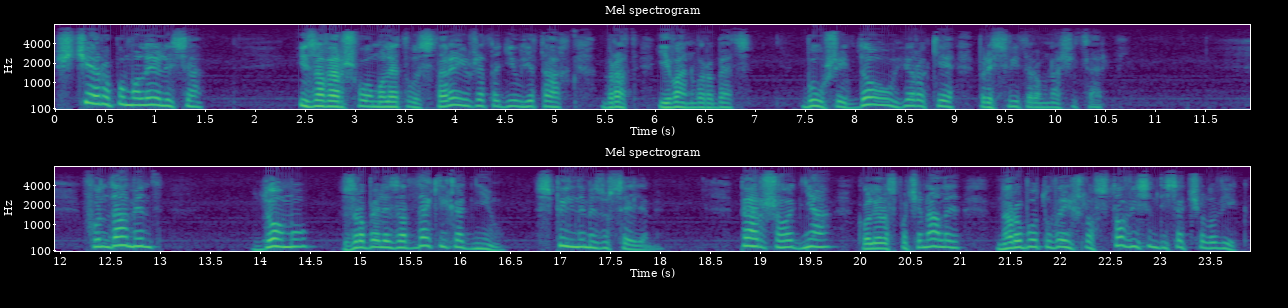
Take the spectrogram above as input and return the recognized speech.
Щиро помолилися і завершував молитву старий вже тоді в літах брат Іван Воробець, бувши довгі роки присвітером нашій церкві. Фундамент дому зробили за декілька днів спільними зусиллями. Першого дня, коли розпочинали, на роботу вийшло 180 чоловік.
